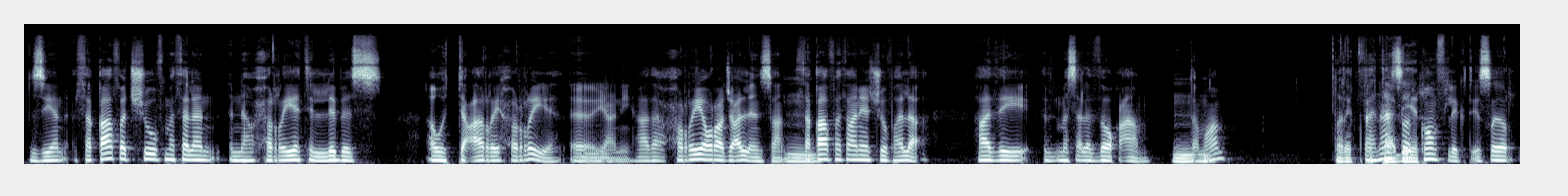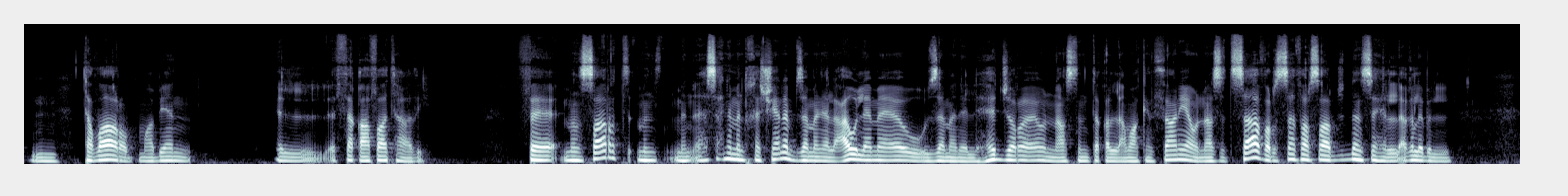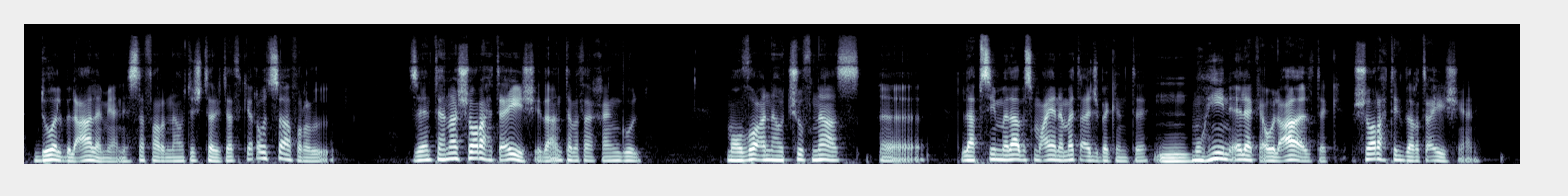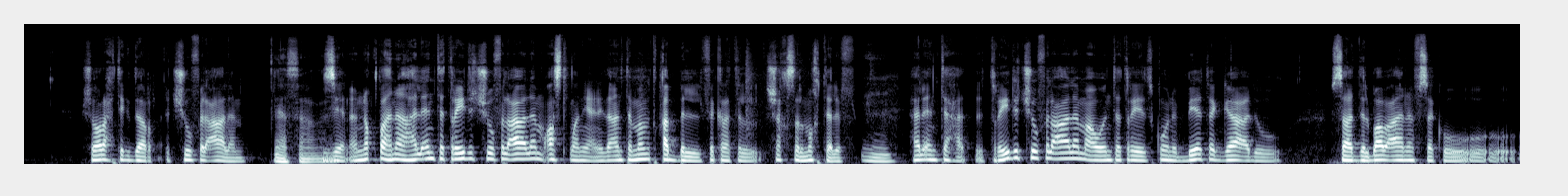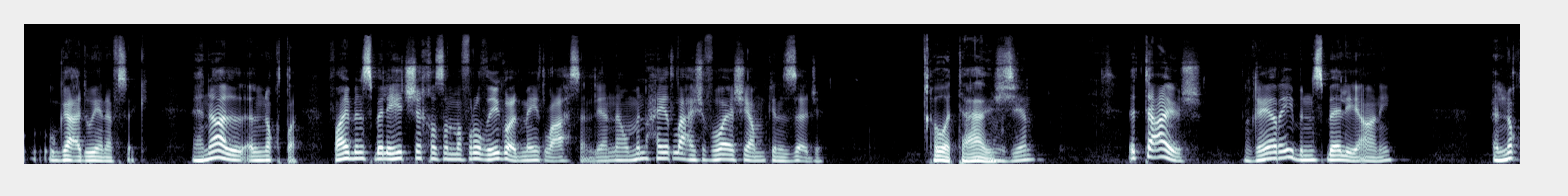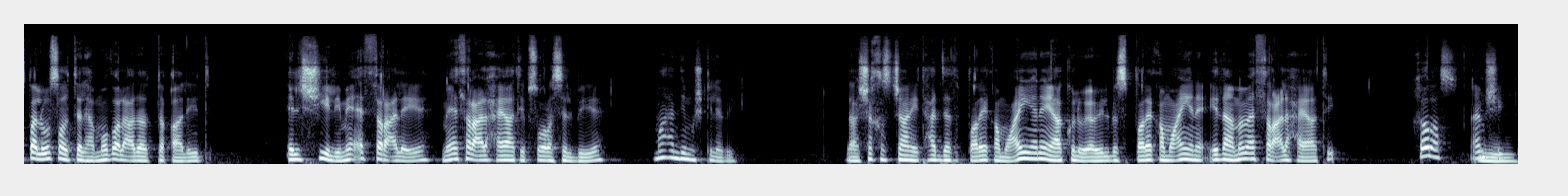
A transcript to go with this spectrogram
زين ثقافة تشوف مثلا إنه حرية اللبس أو التعري حرية آه،. يعني هذا حرية وراجعة للإنسان مم. ثقافة ثانية تشوفها لا هذه مسألة ذوق عام مم. تمام طريقة فهنا يصير التعبير كونفليكت يصير مم. تضارب ما بين الثقافات هذه. فمن صارت من من هسه إحنا من خشينا بزمن العولمة وزمن الهجرة والناس تنتقل لأماكن ثانية والناس تسافر. السفر صار جدا سهل لأغلب الدول بالعالم يعني. السفر إنه تشتري تذكرة وتسافر ال... زين أنت هنا شو راح تعيش؟ إذا أنت مثلا خلينا نقول موضوع إنه تشوف ناس آه لابسين ملابس معينة ما تعجبك أنت. مهين إلك أو لعائلتك شو راح تقدر تعيش يعني؟ شو راح تقدر تشوف العالم؟ يا سلام زين النقطة هنا هل أنت تريد تشوف العالم أصلا؟ يعني إذا أنت ما متقبل فكرة الشخص المختلف مم. هل أنت تريد تشوف العالم أو أنت تريد تكون ببيتك قاعد وساد الباب على نفسك و... وقاعد ويا نفسك؟ هنا ال- النقطة. فهاي بالنسبة لي هيك شخص المفروض يقعد ما يطلع أحسن لأنه من حيطلع حيشوف هواي أشياء ممكن تزعجه هو التعايش. زين. التعايش غيري بالنسبة لي أني النقطة اللي وصلت لها موضوع العادات والتقاليد الشيء اللي ما يأثر علي ما يأثر على حياتي بصورة سلبية ما عندي مشكلة به إذا شخص كان يتحدث بطريقة معينة يأكل أو يلبس بطريقة معينة إذا ما مأثر على حياتي خلاص أمشي. مم.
